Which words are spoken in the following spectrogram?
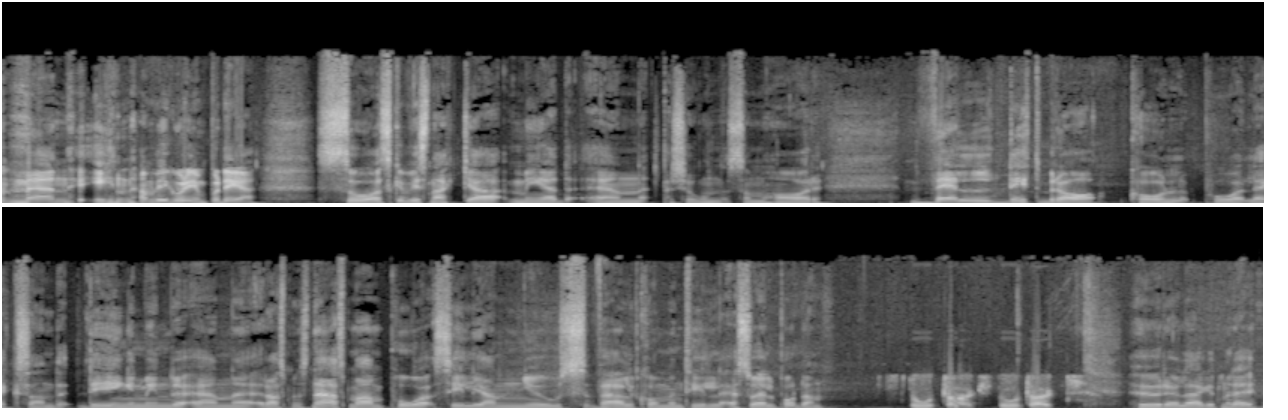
Men innan vi går in på det så ska vi snacka med en person som har väldigt bra koll på Leksand. Det är ingen mindre än Rasmus Näsman på Siljan News. Välkommen till SHL-podden. Stort tack, stort tack. Hur är läget med dig?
